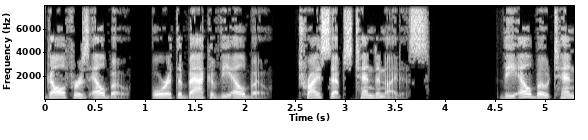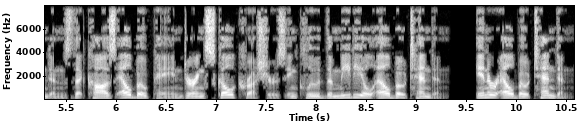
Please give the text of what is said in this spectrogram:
golfer's elbow, or at the back of the elbow, triceps tendonitis. The elbow tendons that cause elbow pain during skull crushers include the medial elbow tendon, inner elbow tendon,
